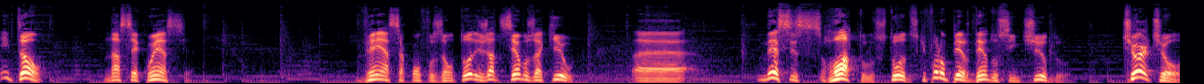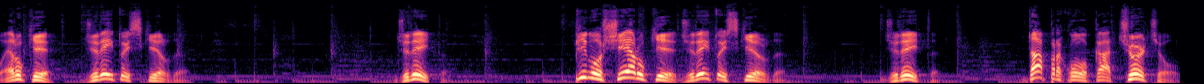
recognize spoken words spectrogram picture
Então, na sequência, vem essa confusão toda e já dissemos aqui, uh, nesses rótulos todos que foram perdendo o sentido, Churchill era o quê? Direita ou esquerda? Direita. Pinochet era o quê? Direita ou esquerda? Direita. Dá para colocar Churchill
